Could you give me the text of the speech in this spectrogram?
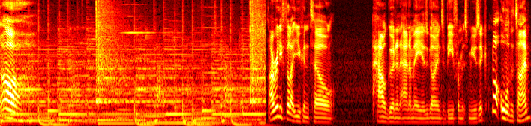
Oh. I really feel like you can tell how good an anime is going to be from its music. Not all the time,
